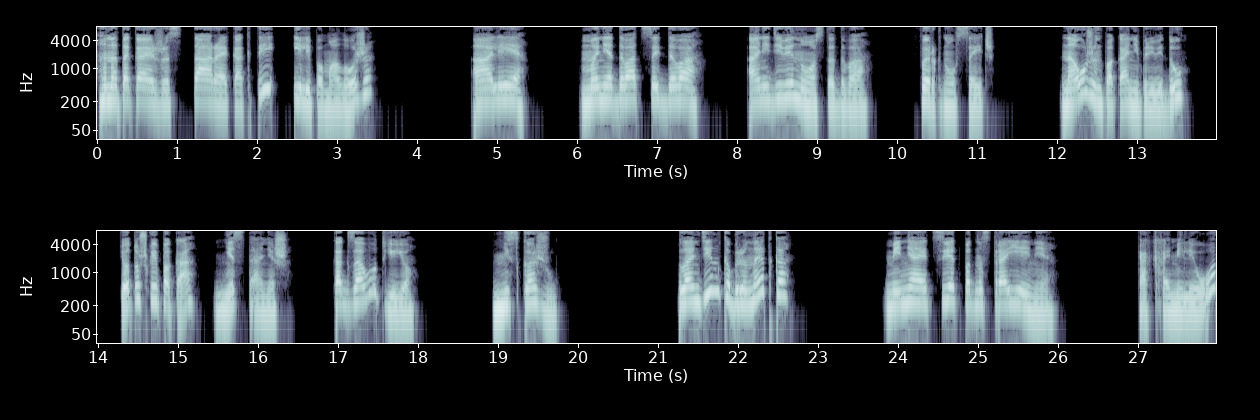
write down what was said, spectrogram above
«Она такая же старая, как ты, или помоложе?» «Але, мне двадцать два, а не девяносто два», — фыркнул Сейдж. На ужин пока не приведу. Тетушкой пока не станешь. Как зовут ее? Не скажу. Блондинка, брюнетка. Меняет цвет под настроение. Как хамелеон?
